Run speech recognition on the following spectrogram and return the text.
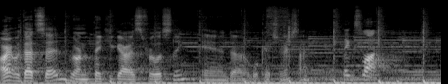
All right. With that said, we want to thank you guys for listening, and uh, we'll catch you next time. Thanks a lot.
